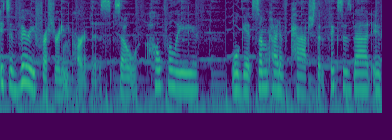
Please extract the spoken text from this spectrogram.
it's a very frustrating part of this. So hopefully we'll get some kind of patch that fixes that if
